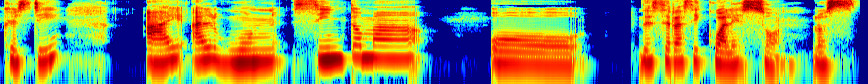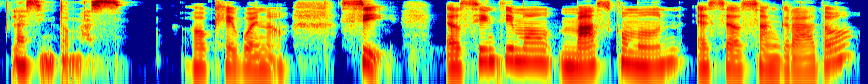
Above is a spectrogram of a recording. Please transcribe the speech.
Christy, ¿hay algún síntoma o de ser así, cuáles son los las síntomas? Ok, bueno. Sí, el síntoma más común es el sangrado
